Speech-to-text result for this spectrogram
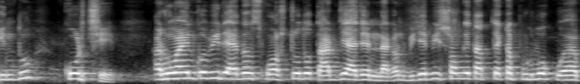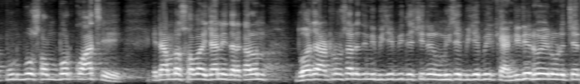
কিন্তু করছে। আর হুমায়ুন কবির একদম স্পষ্ট তো তার যে এজেন্ডা কারণ বিজেপির সঙ্গে তার তো একটা পূর্ব পূর্ব সম্পর্ক আছে, এটা আমরা সবাই জানি। তার কারণ দু হাজার আঠেরো সালে তিনি বিজেপিতে ছিলেন, উনিশে বিজেপির ক্যান্ডিডেট হয়ে লড়েছেন।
